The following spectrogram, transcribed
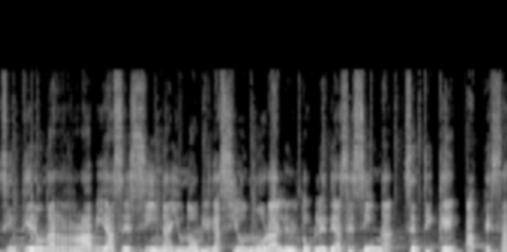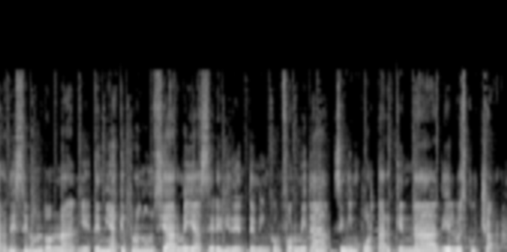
sintiera una rabia asesina y una obligación moral el doble de asesina. Sentí que, a pesar de ser un don nadie, tenía que pronunciarme y hacer evidente mi inconformidad, sin importar que nadie lo escuchara.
